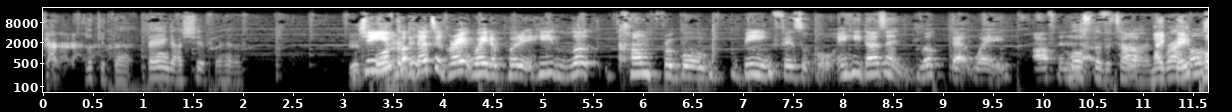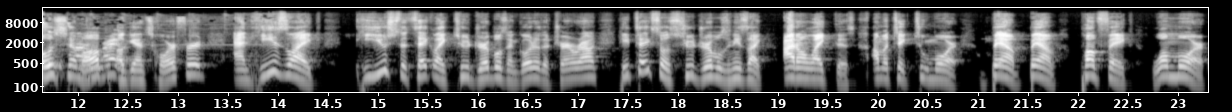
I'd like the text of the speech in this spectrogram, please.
Gah, gah, gah. Look at that. They ain't got shit for him. This Gee, you boy- put, that's a great way to put it. He looked comfortable being physical, and he doesn't look that way often. Most enough. of the oh, time. Like Right. they Most post the him time, up right. against Horford, and he's like, he used to take like two dribbles and go to the turnaround. He takes those two dribbles and he's like, I don't like this. I'm gonna take two more. Bam, bam, pump fake, one more,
